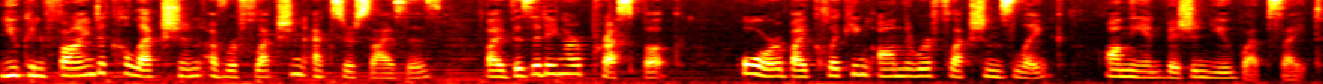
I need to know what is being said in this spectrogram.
You can find a collection of reflection exercises by visiting our Pressbook or by clicking on the Reflections link on the Envision U website.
